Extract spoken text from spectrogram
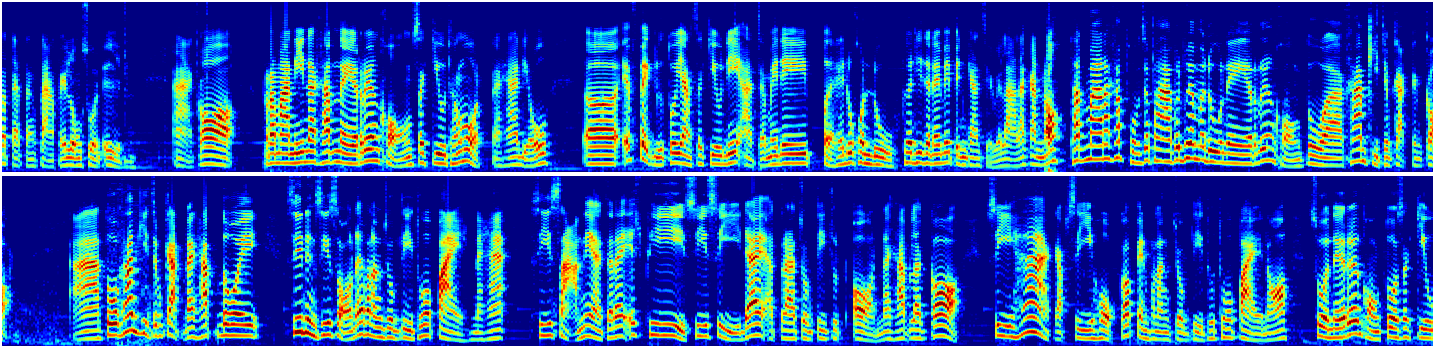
สเตตต่างๆ ไปลงส่วนอื่น อ่า ก็ประมาณนี้นะครับในเรื่องของสกิลทั้งหมดนะฮะ เดี๋ยว เอ่อเอฟเฟกหรือตัวอย่างสกิลนี้อาจจะไม่ได้เปิดให้ทุกคนดู เพื่อที่จะได้ไม่เป็นการเสียเวลาแล้วกันเนาะถัดมานะครับผมจะพาเพื่อนๆมาดูในเรื่องของตัวข้ามขีดจำกัดกันก่อนอ่าตัวข้ามขีดจำกัดนะครับ โดย C1 C2 ได้พลังโจมตีทั่วไปนะฮะ C3 เนี่ยจะได้ HP C4 ได้อัตราโจมตีจุดอ่อนนะครับ แล้วก็ C5 กับ C6 ก็เป็นพลังโจมตีทั่วๆไปเนาะ ส่วนในเรื่องของตัวสกิล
